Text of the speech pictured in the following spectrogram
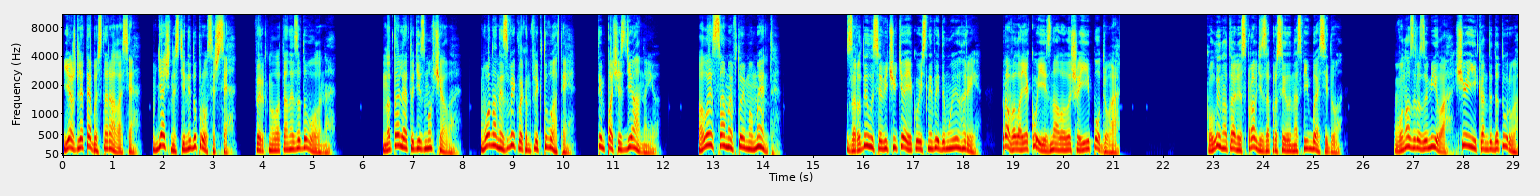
я ж для тебе старалася, вдячності не допросишся, фиркнула та незадоволена. Наталя тоді змовчала. Вона не звикла конфліктувати, тим паче з Діаною. Але саме в той момент зародилося відчуття якоїсь невидимої гри, правила якої знала лише її подруга. Коли Наталю справді запросили на співбесіду, вона зрозуміла, що її кандидатуру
